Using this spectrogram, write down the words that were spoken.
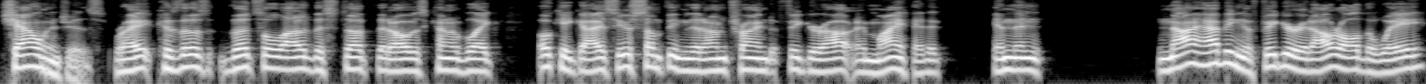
challenges, right? Because those that's a lot of the stuff that I was kind of like, okay, guys, here's something that I'm trying to figure out in my head, and then not having to figure it out all the way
